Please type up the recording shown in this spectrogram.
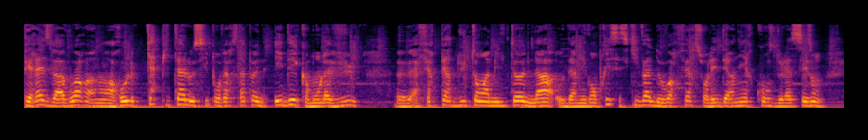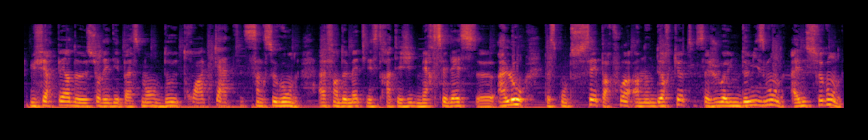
Perez va avoir un, rôle capital aussi pour Verstappen. Aider, comme on l'a vu euh, à faire perdre du temps à Hamilton là au dernier Grand Prix, c'est ce qu'il va devoir faire sur les dernières courses de la saison. Lui faire perdre sur des dépassements 2, 3, 4, 5 secondes afin de mettre les stratégies de Mercedes euh, à l'eau. Parce qu'on sait parfois un undercut, ça joue à une demi-seconde, à une seconde.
